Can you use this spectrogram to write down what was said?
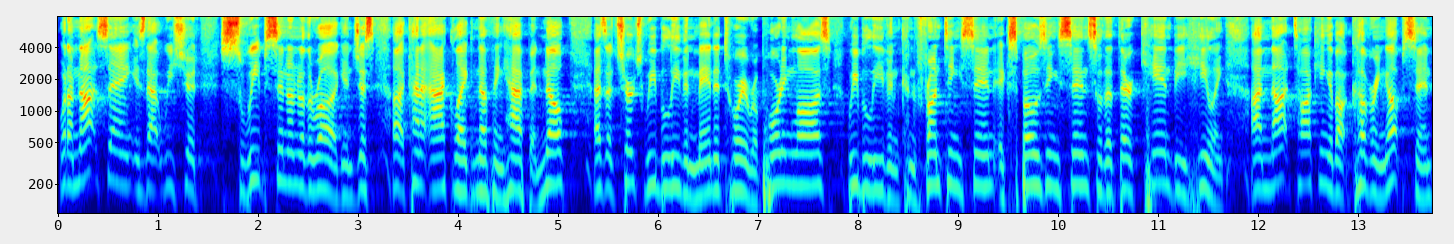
What I'm not saying is that we should sweep sin under the rug and just uh, kind of act like nothing happened. No, as a church, we believe in mandatory reporting laws. We believe in confronting sin, exposing sin so that there can be healing. I'm not talking about covering up sin.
